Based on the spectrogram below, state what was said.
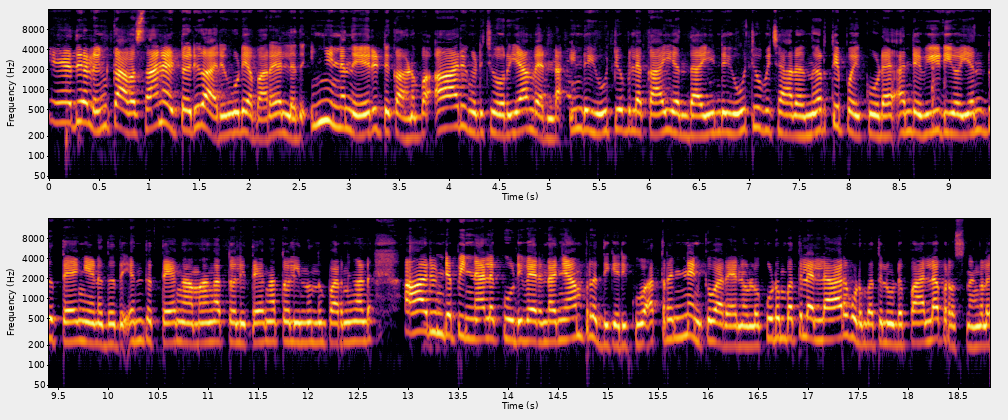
ഏതായാലും എനിക്ക് അവസാനമായിട്ട് ഒരു കാര്യം കൂടിയാണ് പറയാനുള്ളത്. ഇനി എന്നെ നേരിട്ട് കാണുമ്പോൾ ആരും ഇങ്ങോട്ട് ചൊറിയാൻ വരണ്ട. എന്റെ യൂട്യൂബിലെ കായ് എന്തായി? എന്റെ യൂട്യൂബ് ചാനൽ നിർത്തിപ്പോയി കൂടെ എന്റെ വീഡിയോ എന്ത് തേങ്ങയാണിത്? എന്ത് തേങ്ങ? മാങ്ങാത്തൊലി തേങ്ങാത്തൊലി എന്നൊന്നും പറഞ്ഞുകൊണ്ട് ആരും എന്റെ പിന്നാലെ കൂടി വരണ്ട. ഞാൻ പ്രതികരിക്കൂ. അത്ര തന്നെ എനിക്ക് പറയാനുള്ളൂ. കുടുംബത്തിൽ എല്ലാവരുടെ കുടുംബത്തിലുണ്ട് പല പ്രശ്നങ്ങൾ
